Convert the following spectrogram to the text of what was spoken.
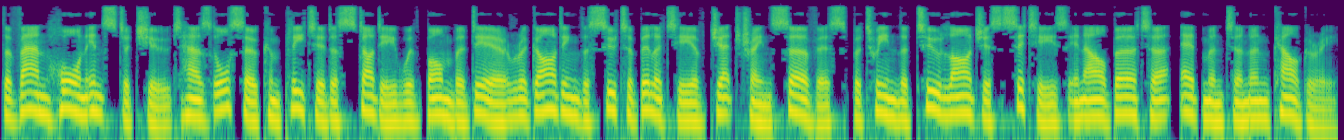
The Van Horne Institute has also completed a study with Bombardier regarding the suitability of jet train service between the two largest cities in Alberta, Edmonton and Calgary.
